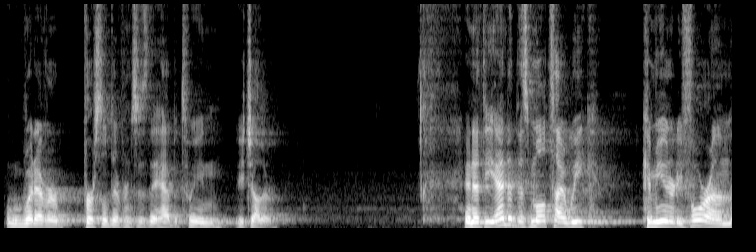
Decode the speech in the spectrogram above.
whatever personal differences they had between each other. And at the end of this multi week community forum,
